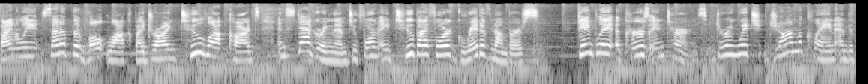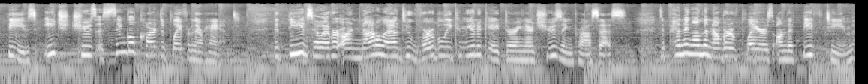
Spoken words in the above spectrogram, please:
Finally, set up the vault lock by drawing two lock cards and staggering them to form a 2x4 grid of numbers. Gameplay occurs in turns, during which John McClane and the thieves each choose a single card to play from their hand. The thieves, however, are not allowed to verbally communicate during their choosing process. Depending on the number of players on the thief team,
